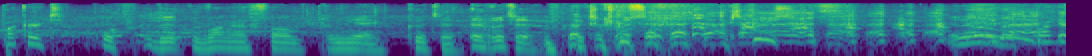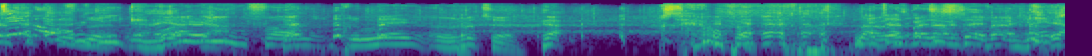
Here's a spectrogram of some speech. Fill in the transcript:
pakkerd op de wangen van premier Kutte, uh, Rutte. Excuus. Excuus. Een enorme pakkerd op de wangen van premier Rutte. Ja. nou, dat, even uit. Ja,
